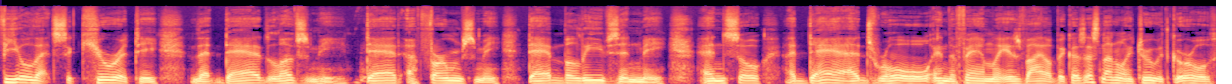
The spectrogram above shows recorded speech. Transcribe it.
feel that security that dad loves me, dad affirms me, dad believes in me. And so a dad's role in the family is vital because that's not only true with girls,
